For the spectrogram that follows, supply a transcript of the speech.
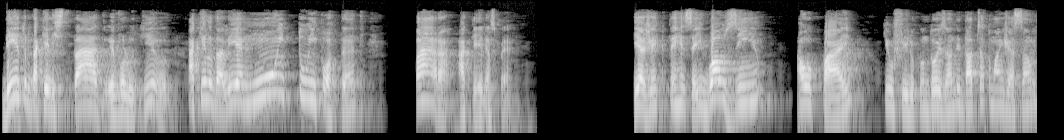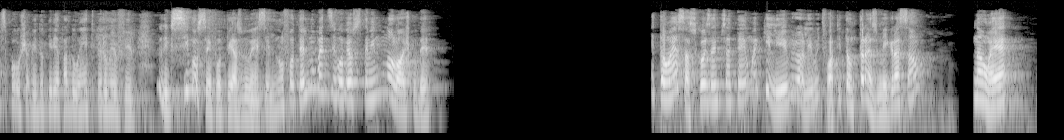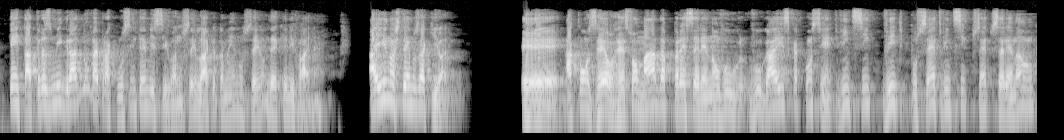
Dentro daquele estado evolutivo, aquilo dali é muito importante para aquele aspecto. E a gente tem receio, igualzinho ao pai que o filho com dois anos de idade precisa tomar injeção e diz, poxa vida, eu queria estar doente pelo meu filho. Eu digo, se você for ter as doenças, ele não for ter, ele não vai desenvolver o sistema imunológico dele. Então, essas coisas a gente precisa ter um equilíbrio ali muito forte. Então, transmigração não é quem está transmigrado não vai para curso intermissivo, a não sei lá, que eu também não sei onde é que ele vai, né? Aí nós temos aqui, olha, é, a consel ressomada pré-serenão vulgar e isca consciente. 25, 20%, 25% serenão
